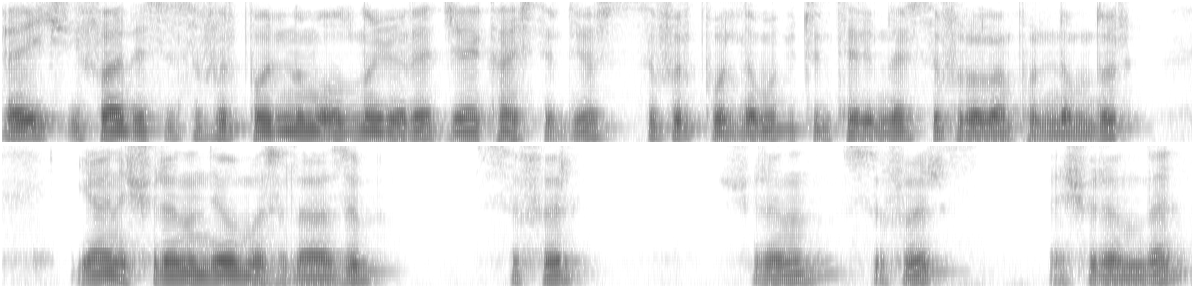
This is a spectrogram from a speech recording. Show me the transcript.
Px ifadesi sıfır polinomu olduğuna göre c kaçtır diyor. Sıfır polinomu bütün terimler sıfır olan polinomudur. Yani şuranın ne olması lazım? Sıfır. Şuranın sıfır ve şuranın da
